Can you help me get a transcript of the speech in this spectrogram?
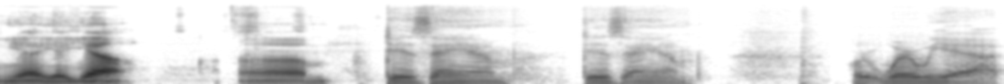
yeah, yeah, yeah. Um, Dizam, Dizam. Where, where are we at?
